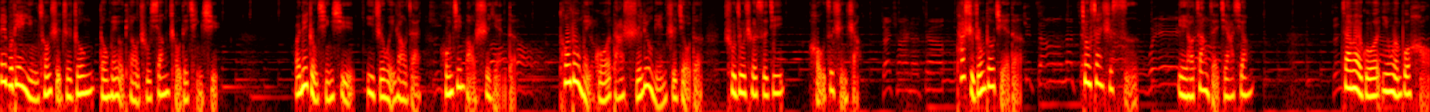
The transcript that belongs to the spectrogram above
那部电影从始至终都没有跳出乡愁的情绪，而那种情绪一直围绕在洪金宝饰演的。偷渡美国达十六年之久的出租车司机猴子身上，他始终都觉得，就算是死，也要葬在家乡。在外国英文不好，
